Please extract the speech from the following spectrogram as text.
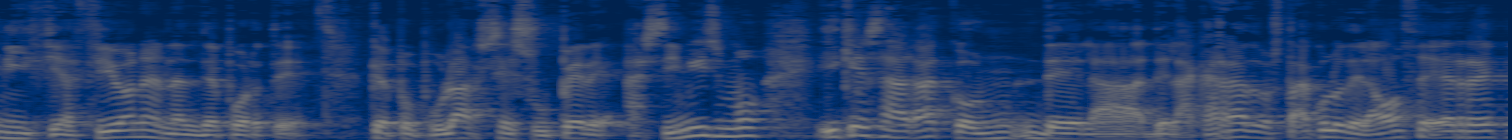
iniciación en el deporte, que el popular se supere a sí mismo y que salga con, de, la, de la carrera de obstáculo, de la OCR,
